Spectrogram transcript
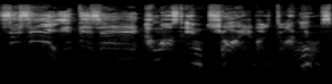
See, see, it is uh, most enjoyable to amuse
